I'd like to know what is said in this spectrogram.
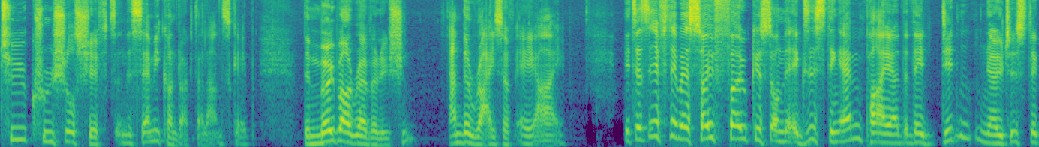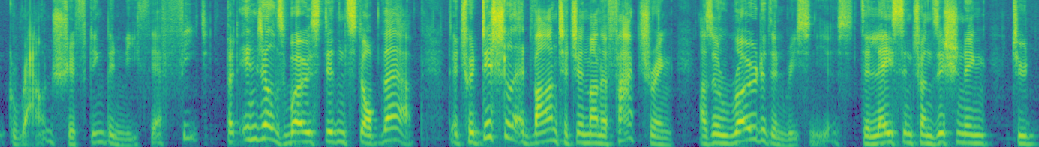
two crucial shifts in the semiconductor landscape the mobile revolution and the rise of AI. It's as if they were so focused on the existing empire that they didn't notice the ground shifting beneath their feet. But Intel's woes didn't stop there. Their traditional advantage in manufacturing has eroded in recent years. Delays in transitioning to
